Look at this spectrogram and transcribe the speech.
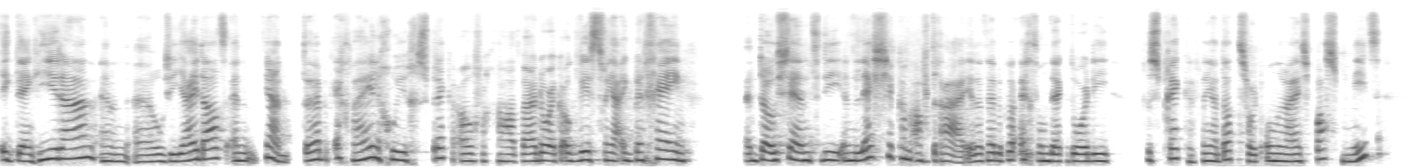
Ik denk hieraan en uh, hoe zie jij dat? En ja, daar heb ik echt wel hele goede gesprekken over gehad, waardoor ik ook wist van ja, ik ben geen docent die een lesje kan afdraaien. Dat heb ik wel echt ontdekt door die gesprekken. Van ja, dat soort onderwijs past me niet.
